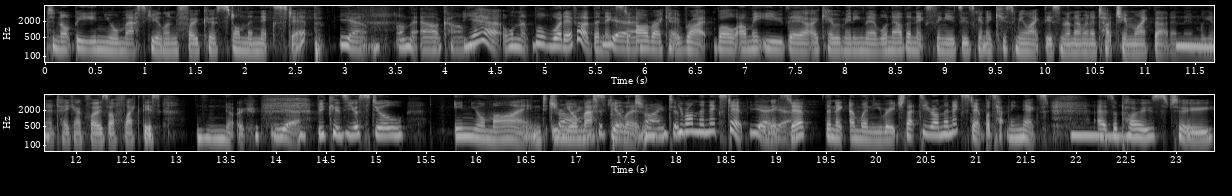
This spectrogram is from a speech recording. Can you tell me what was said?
to not be in your masculine focused on the next step. Yeah, on the outcome. Yeah, on the, well, whatever the next. Yeah. Oh, okay, right. Well, I'll meet you there. Okay, we're meeting there. Well, now the next thing is he's going to kiss me like this, and then I'm going to touch him like that, and then we're hmm. going to take our clothes off like this. No, Yeah. because you're still in your mind, in your Trying to masculine. trying to- you're on the next step. Yeah, the next yeah. step. The next, and when you reach that, so you're on the next step. What's happening next? Hmm. As opposed to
